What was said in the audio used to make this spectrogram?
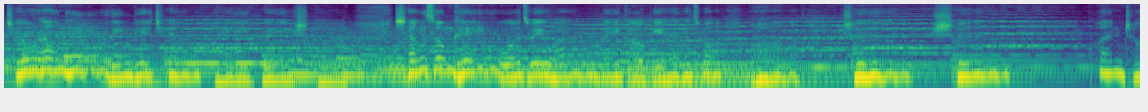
就让你临别前挥一挥手，想送给我最完美告别作，我只是观众。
